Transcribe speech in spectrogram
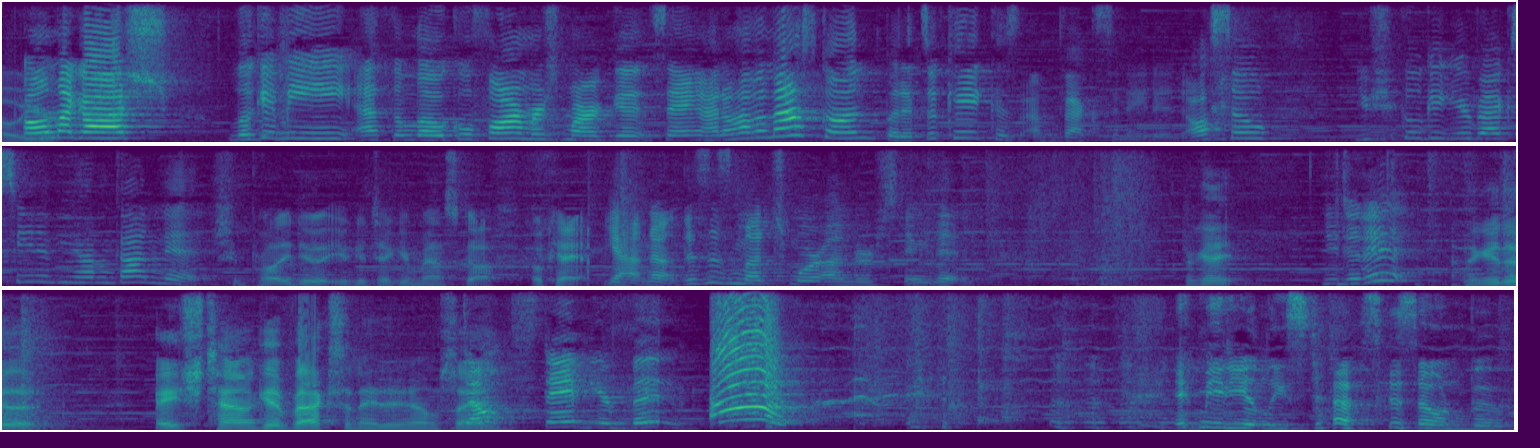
Oh, oh you're- my gosh! Look at me at the local farmers market saying I don't have a mask on, but it's okay because I'm vaccinated. Also, you should go get your vaccine if you haven't gotten it. Should probably do it. You could take your mask off. Okay. Yeah, no, this is much more understated. Okay. You did it. I think I did it. H Town get vaccinated. You know what I'm saying? Don't stab your boob. Ah! Immediately stabs his own boob.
